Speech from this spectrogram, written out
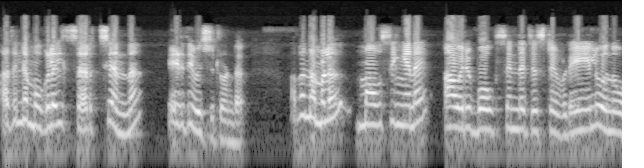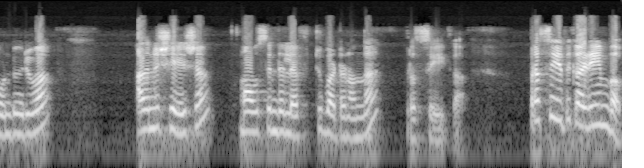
അതിന്റെ മുകളിൽ സെർച്ച് എന്ന് എഴുതി വെച്ചിട്ടുണ്ട്. അപ്പൊ നമ്മൾ മൗസ് ഇങ്ങനെ ആ ഒരു ബോക്സിന്റെ ജസ്റ്റ് എവിടെയെങ്കിലും ഒന്ന് കൊണ്ടുവരിക അതിനുശേഷം മൗസിന്റെ ലെഫ്റ്റ് ബട്ടൺ ഒന്ന് പ്രസ് ചെയ്യുക. പ്രസ് ചെയ്ത് കഴിയുമ്പോൾ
